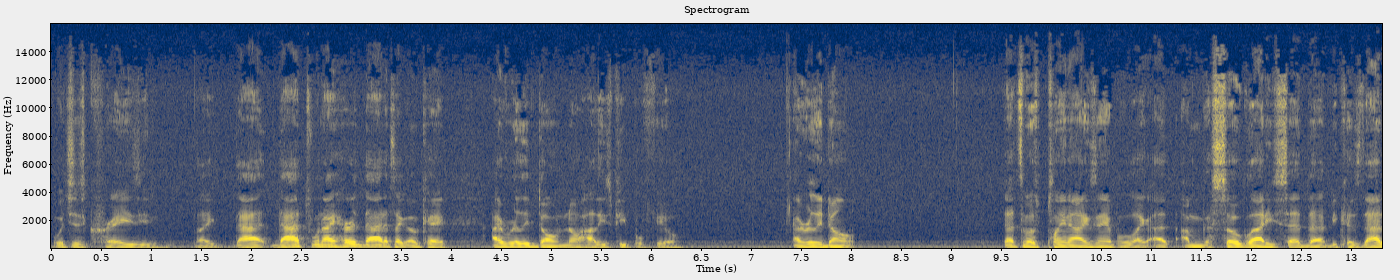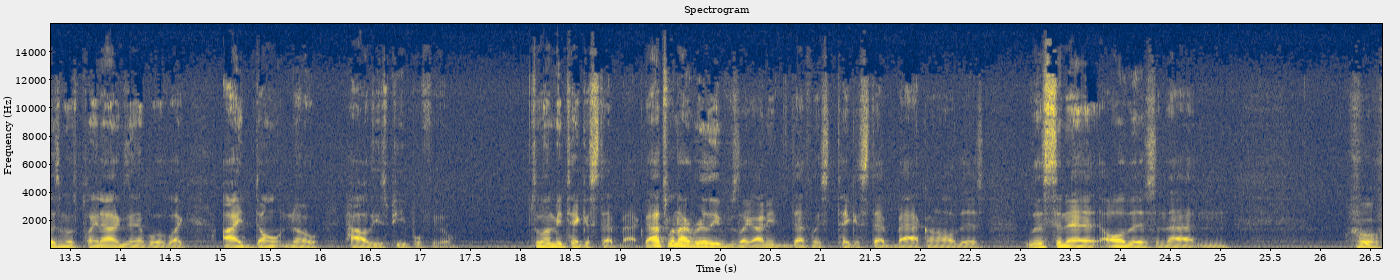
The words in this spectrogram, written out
which is crazy. Like that. That's when I heard that. It's like okay, I really don't know how these people feel. I really don't that's the most plain out example. Like I, I'm so glad he said that because that is the most plain out example of like I don't know how these people feel. So let me take a step back. That's when I really was like I need to definitely take a step back on all this, listen at all this and that and. Whew,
